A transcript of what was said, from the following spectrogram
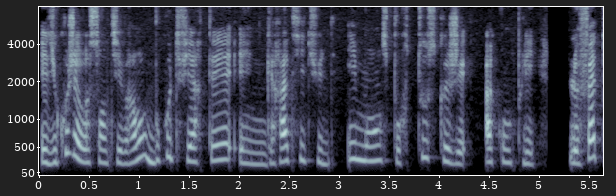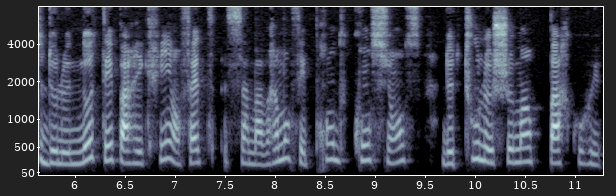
Et du coup, j'ai ressenti vraiment beaucoup de fierté et une gratitude immense pour tout ce que j'ai accompli le fait de le noter par écrit, en fait, ça m'a vraiment fait prendre conscience de tout le chemin parcouru.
